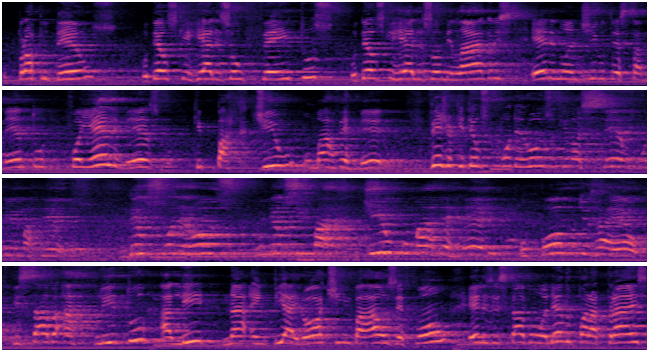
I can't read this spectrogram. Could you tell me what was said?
o próprio Deus, o Deus que realizou feitos, o Deus que realizou milagres, ele no Antigo Testamento foi ele mesmo que partiu o Mar Vermelho. Veja que Deus poderoso que nós temos, Murilo e Mateus. Deus poderoso, um Deus que partiu o mar vermelho. O povo de Israel estava aflito ali na, em Piairote, em Baal Zephon. Eles estavam olhando para trás,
